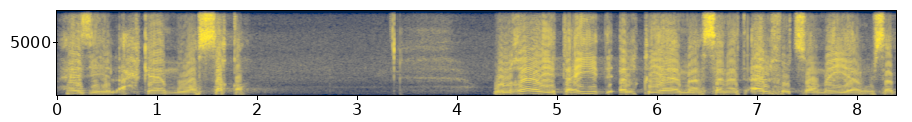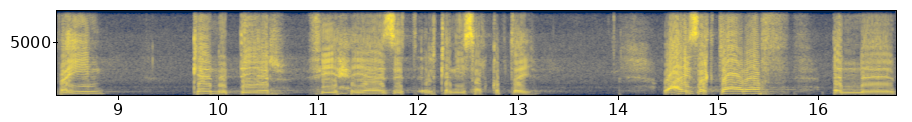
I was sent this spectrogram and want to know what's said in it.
هذه الأحكام موثقة. ولغاية عيد القيامة سنة 1970 كان الدير في حيازة الكنيسة القبطية. وعايزك تعرف إن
